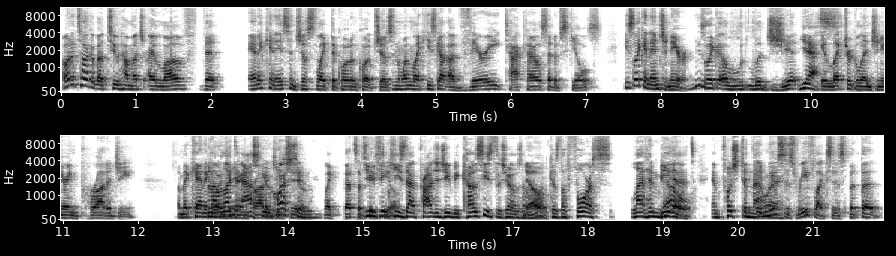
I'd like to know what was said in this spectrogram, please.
I want to talk about too how much I love that Anakin isn't just like the quote unquote chosen one. Like he's got a very tactile set of skills. He's like an engineer. He's like a legit Yes. electrical engineering prodigy. A mechanical But I would like to ask you a question. too. Like that's a Do you think deal. he's that prodigy because he's the chosen No. one? Because the Force let him be No. that and pushed him it, that it way. moves his reflexes, but the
